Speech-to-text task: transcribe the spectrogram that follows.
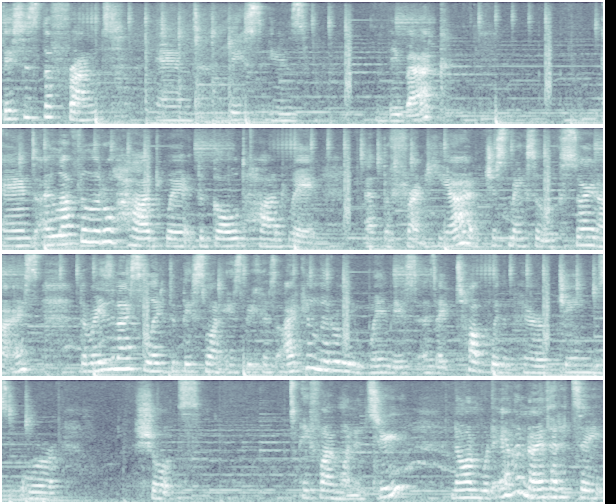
This is the front, and this is the back and I love the little hardware, the gold hardware at the front here. It just makes it look so nice. The reason I selected this one is because I can literally wear this as a top with a pair of jeans or shorts if I wanted to. No one would ever know that it's a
